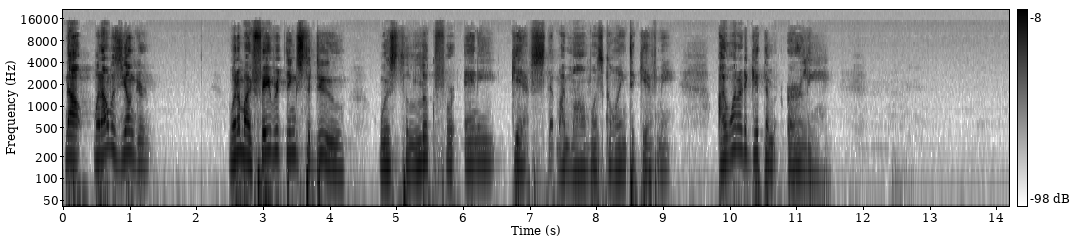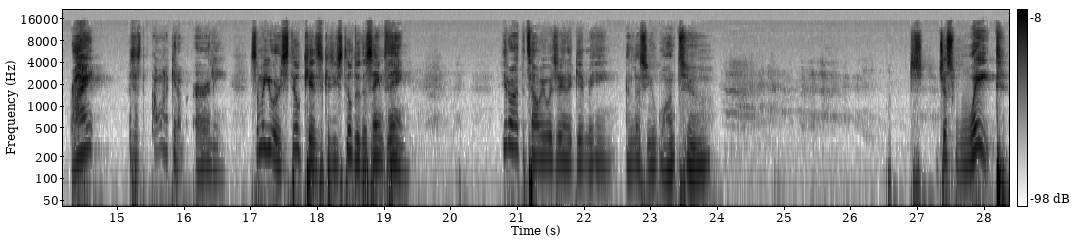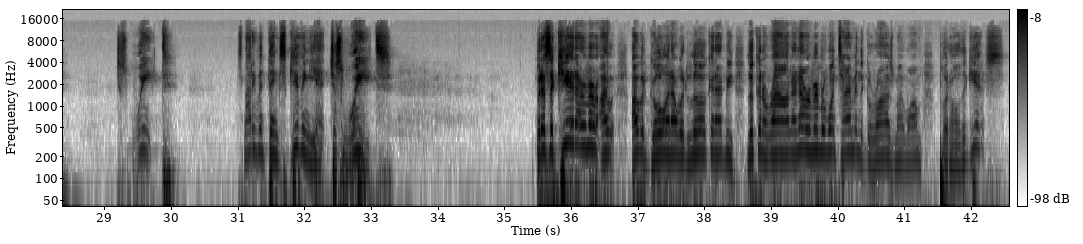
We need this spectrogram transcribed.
Now, when I was younger, one of my favorite things to do was to look for any gifts that my mom was going to give me. I wanted to get them early Right? I just, I want to get them early. Some of you are still kids because you still do the same thing. You don't have to tell me what you're going to give me unless you want to. Just, just wait. Just wait. It's not even Thanksgiving yet. Just wait. But as a kid, I remember I, I would go and I would look and I'd be looking around. And I remember one time in the garage, my mom put all the gifts.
